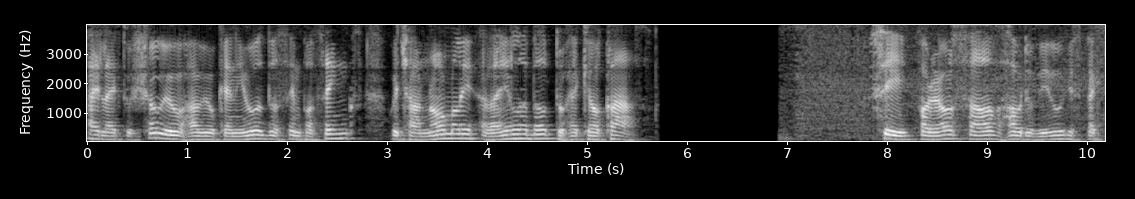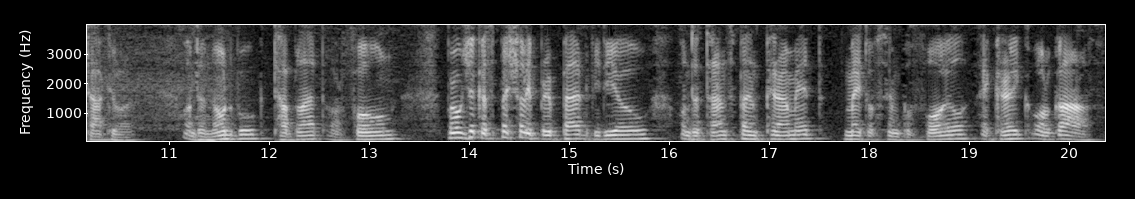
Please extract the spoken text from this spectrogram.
I'd like to show you how you can use the simple things which are normally available to hack your class. See for yourself how the view is spectacular. On the notebook, tablet or phone, project a specially prepared video on the transparent pyramid made of simple foil, acrylic or glass.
